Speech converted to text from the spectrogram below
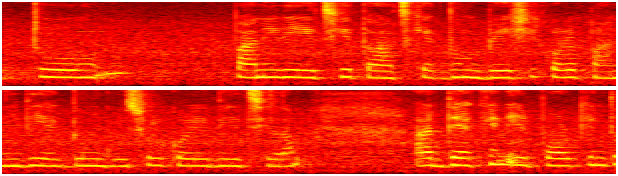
একটু পানি দিয়েছি। তো আজকে একদম বেশি করে পানি দিয়ে একদম গোসল করে দিয়েছিলাম। আর দেখেন এরপর কিন্তু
